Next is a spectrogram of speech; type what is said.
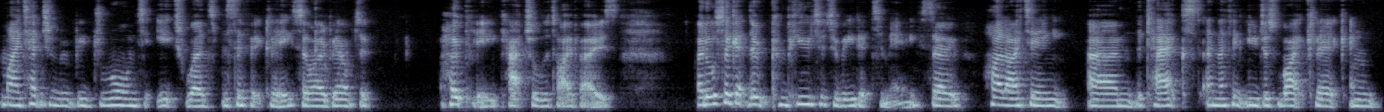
my attention would be drawn to each word specifically. So I'd be able to hopefully catch all the typos. I'd also get the computer to read it to me. So highlighting um, the text, and I think you just right click and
